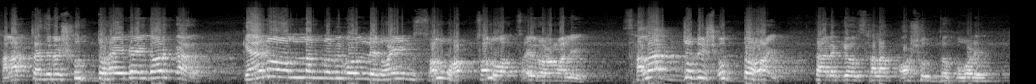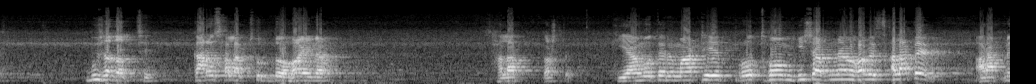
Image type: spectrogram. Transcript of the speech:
সালাদটা যেন শুদ্ধ হয়, এটাই দরকার। কেন আল্লাহ নবী বললেন সালাদ যদি শুদ্ধ হয়, তাহলে কেউ সালাদ অশুদ্ধ পড়ে। বোঝা যাচ্ছে, কারও সালাদ শুদ্ধ হয় না। সালাত কিয়ামতের মাঠে প্রথম হিসাব নেওয়া হবে সালাতের। আর আপনি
